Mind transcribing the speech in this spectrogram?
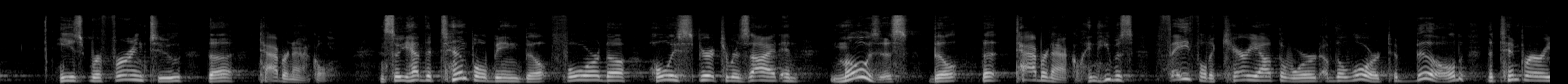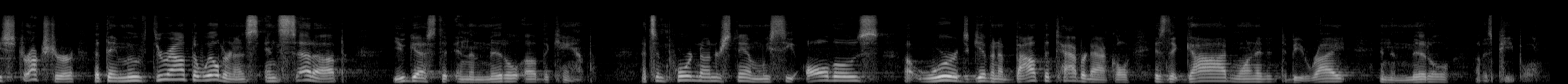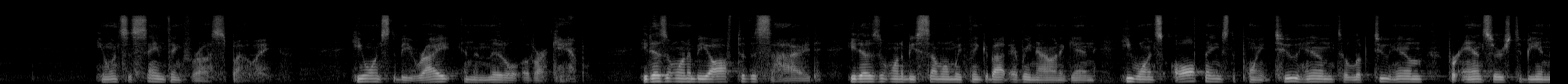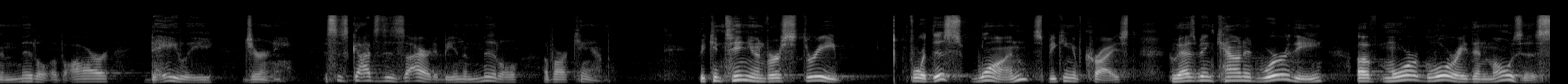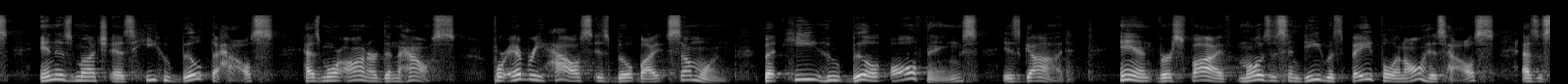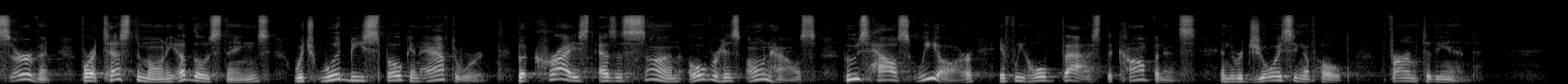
He's referring to the tabernacle. And so you have the temple being built for the Holy Spirit to reside, and Moses built the tabernacle. And he was faithful to carry out the word of the Lord to build the temporary structure that they moved throughout the wilderness and set up you guessed it, in the middle of the camp. That's important to understand we see all those uh, words given about the tabernacle is that God wanted it to be right in the middle of his people. He wants the same thing for us, by the way. He wants to be right in the middle of our camp. He doesn't want to be off to the side. He doesn't want to be someone we think about every now and again. He wants all things to point to him, to look to him for answers, to be in the middle of our daily journey. This is God's desire to be in the middle of our camp. We continue in verse 3 For this one, speaking of Christ, who has been counted worthy of more glory than Moses, inasmuch as he who built the house has more honor than the house. For every house is built by someone, but he who built all things is God. And verse 5 Moses indeed was faithful in all his house as a servant for a testimony of those things which would be spoken afterward, but Christ as a son over his own house, whose house we are if we hold fast the confidence and the rejoicing of hope firm to the end.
